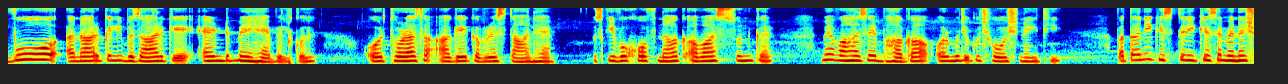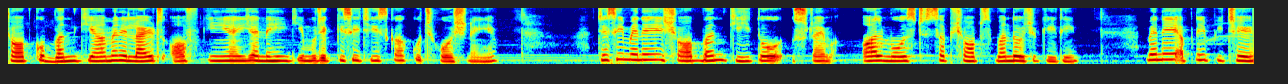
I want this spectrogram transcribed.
वो अनारकली बाज़ार के एंड में है बिल्कुल, और थोड़ा सा आगे कब्रिस्तान है। उसकी वो खौफनाक आवाज़ सुनकर मैं वहाँ से भागा और मुझे कुछ होश नहीं थी। पता नहीं किस तरीके से मैंने शॉप को बंद किया, मैंने लाइट्स ऑफ़ की हैं या नहीं की, मुझे किसी चीज़ का कुछ होश नहीं है। जैसे ही मैंने शॉप बंद की तो उस टाइम ऑलमोस्ट सब शॉप्स बंद हो चुकी थी। मैंने अपने पीछे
